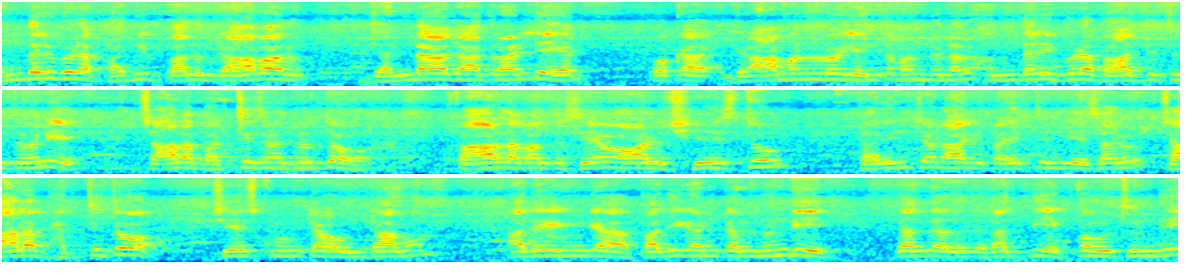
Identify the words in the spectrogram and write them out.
అందరూ కూడా పది పలు గ్రామాలు జెండా జాతర అంటే ఒక గ్రామంలో ఎంతమంది ఉన్నారో అందరికీ కూడా బాధ్యతతోని చాలా భక్తి శ్రద్ధలతో వాళ్ళ వంత సేవ వాళ్ళు చేస్తూ తరించడానికి ప్రయత్నం చేశారు. చాలా భక్తితో చేసుకుంటూ ఉంటాము. అదే ఇంకా పది గంటల నుండి దాని రద్దీ ఎక్కువ అవుతుంది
